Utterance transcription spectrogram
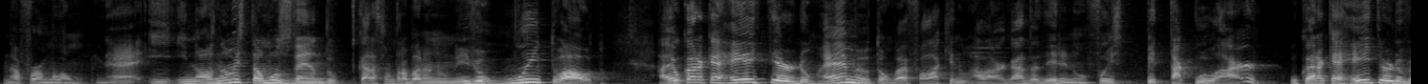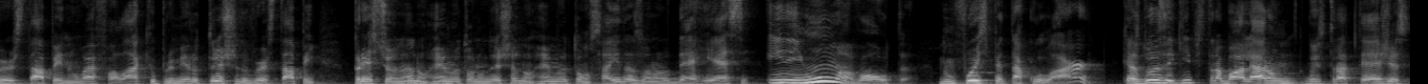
na Fórmula 1, né? E, e nós não estamos vendo. Os caras estão trabalhando num nível muito alto. Aí o cara que é hater do Hamilton vai falar que a largada dele não foi espetacular? O cara que é hater do Verstappen não vai falar que o primeiro trecho do Verstappen pressionando o Hamilton, não deixando o Hamilton sair da zona do DRS em nenhuma volta, não foi espetacular? Que as duas equipes trabalharam com estratégias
